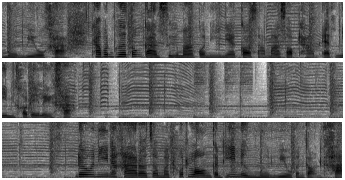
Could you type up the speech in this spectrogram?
20,000 วิวค่ะ ถ้าเพื่อนๆต้องการซื้อมากกว่านี้เนี่ยก็สามารถสอบถามแอดมินเขาได้เลยค่ะโดยวันนี้นะคะเราจะมาทดลองกันที่ 10,000 วิวกันก่อนค่ะ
